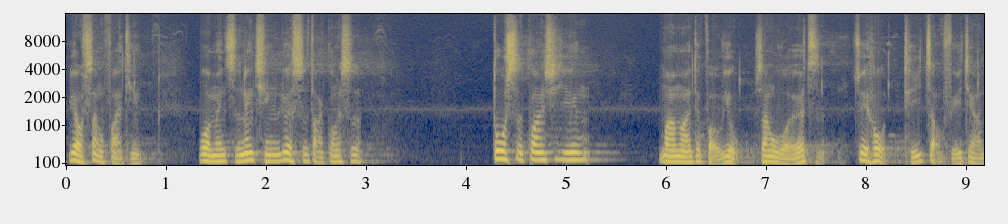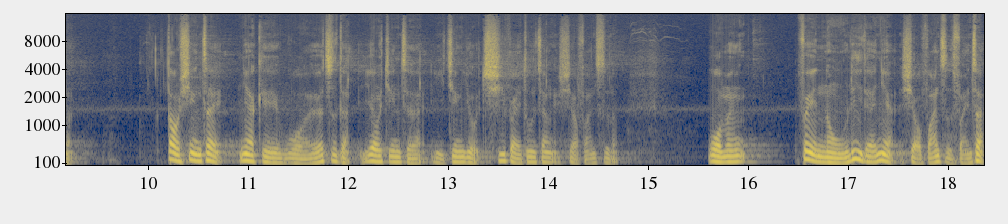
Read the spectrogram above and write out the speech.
要上法庭，我们只能请律师打官司。都是关心。妈妈的保佑，让我儿子最后提早回家了。到现在念给我儿子的要经者已经有七百多张小房子了。我们会努力的念小房子还债。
